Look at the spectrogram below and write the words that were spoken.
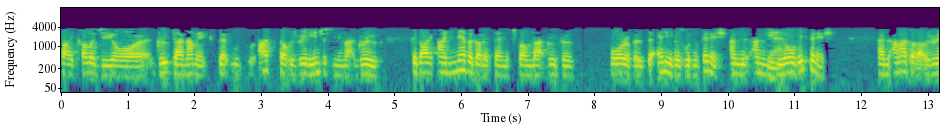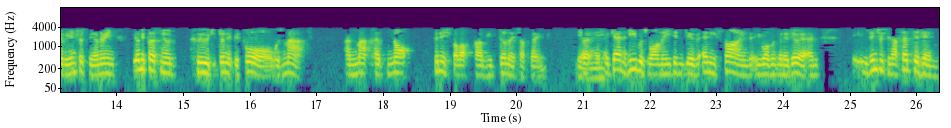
psychology or group dynamics that I thought was really interesting in that group because I, I never got a sense from that group of four of us that any of us wouldn't finish and, and Yeah. we all did finish. And, and I thought that was really interesting. And I mean, the only person who'd, who'd done it before was Matt and Matt had not finished the last time he'd done it, I think. Yeah, But again, he was one. He didn't give any sign that he wasn't going to do it, and it was interesting. I said to him,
